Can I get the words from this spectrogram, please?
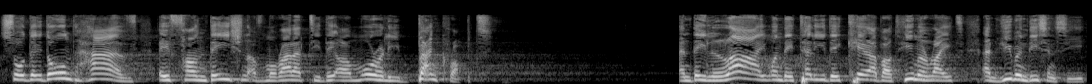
So they don't have a foundation of morality. They are morally bankrupt. And they lie when they tell you they care about human rights and human decency.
